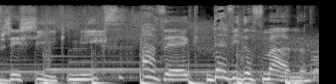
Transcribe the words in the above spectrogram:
FG Chic Mix avec David Hoffman.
